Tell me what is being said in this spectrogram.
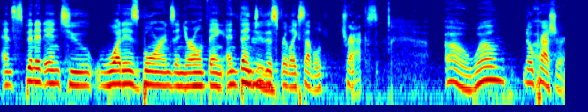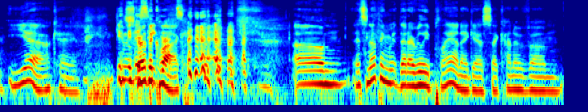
and spin it into what is Borns and your own thing, and then do this for like several tracks? Oh, well, No pressure. yeah, okay. Give me Start the, the clock. um, it's nothing that I really plan, I guess. I kind of, um,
